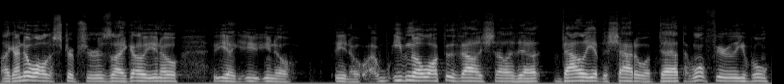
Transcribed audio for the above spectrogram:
Like I know all the scriptures, like oh, you know, yeah, you, you know, you know, even though I walk through the valley, valley of the shadow of death, I won't fear evil.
